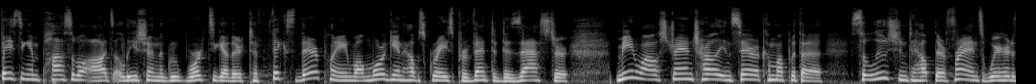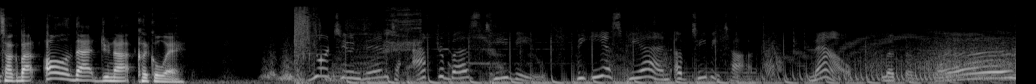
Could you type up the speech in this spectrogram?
Facing impossible odds, Alicia and the group work together to fix their plane while Morgan helps Grace prevent a disaster. Meanwhile, Strand, Charlie, and Sarah come up with a solution to help their friends. We're here to talk about all of that. Do not click away. You're tuned in to AfterBuzz TV, the ESPN of TV talk. Now, let the buzz.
